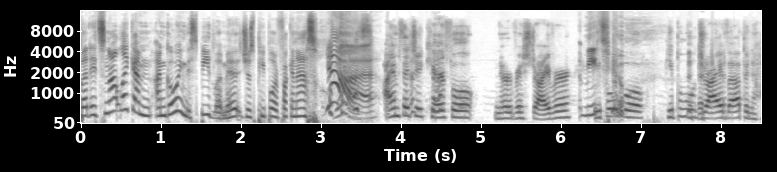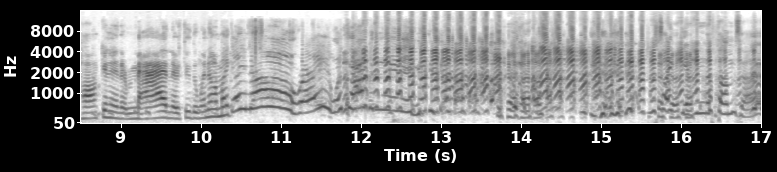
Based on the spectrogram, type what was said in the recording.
But it's not like I'm I'm going the speed limit. It's just people are fucking assholes. Yeah. I'm such a careful, nervous driver. Me people too. Will, people will drive up and honking and they're mad and they're through the window. I'm like, I know, right? What's happening? just like giving the thumbs up.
